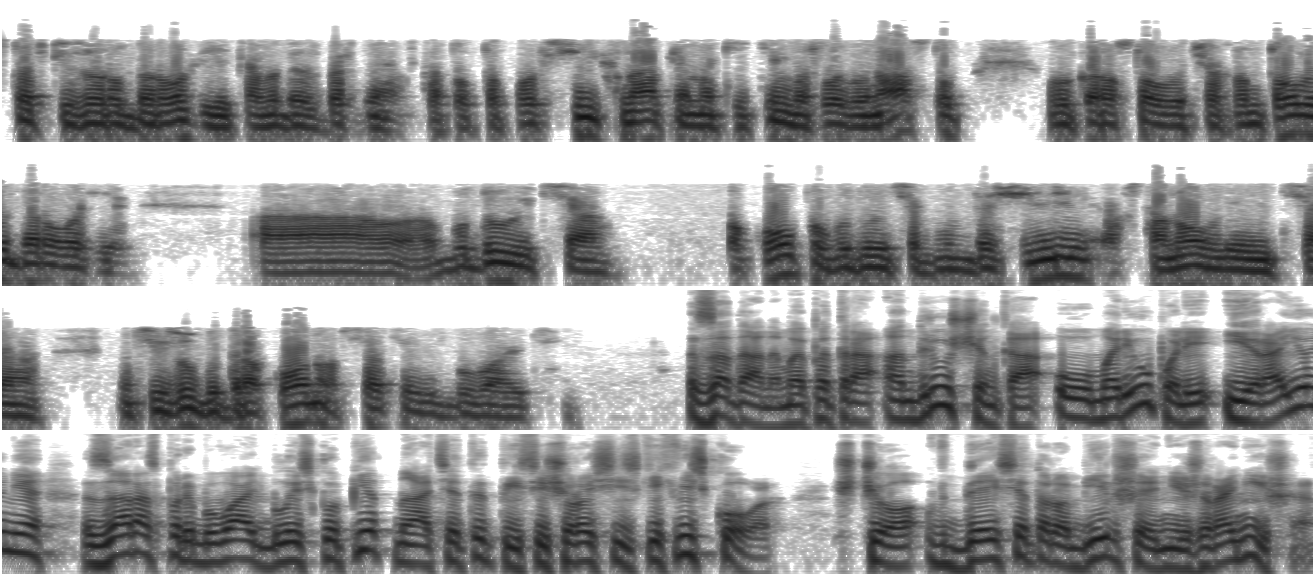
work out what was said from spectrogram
з точки зору дороги, яка веде з Бердянська, тобто по всіх напрямах, які можливий наступ, використовуючи ґрунтові дороги, е, будуються окопи, будуються бліндажі, встановлюються ці зуби дракона. Все це відбувається. За даними Петра Андрющенка, у Маріуполі і районі зараз перебувають близько 15 тисяч російських військових, що в десятеро більше ніж раніше.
